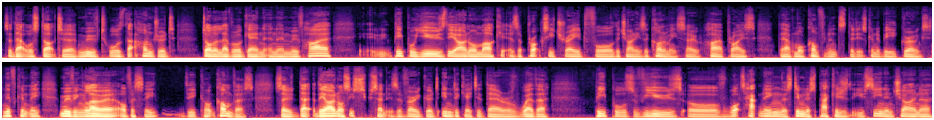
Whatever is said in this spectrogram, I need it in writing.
So that will start to move towards that hundred dollar level again, and then move higher. People use the iron ore market as a proxy trade for the Chinese economy. So higher price, they have more confidence that it's going to be growing significantly. Moving lower, obviously, the converse. So that, the iron ore 60% is a very good indicator there of whether people's views of what's happening, the stimulus package that you've seen in China,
